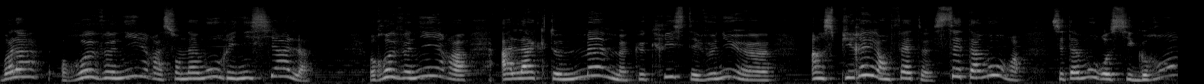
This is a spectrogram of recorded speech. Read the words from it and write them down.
voilà, revenir à son amour initial, revenir à, l'acte même que Christ est venu euh, inspirer en fait, cet amour, cet amour aussi grand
